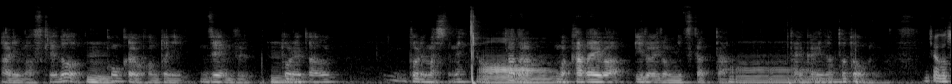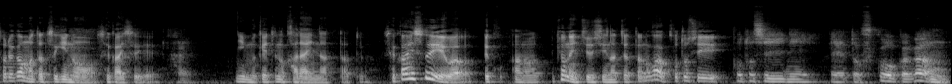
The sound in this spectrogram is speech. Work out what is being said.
ありますけど、うん。今回は本当に全部取れた、取れましたね。あただ、ーまあ、課題はいろいろ見つかった大会だったと思います。じゃあそれがまた次の世界水泳。はいに向けての課題になったという。世界水泳は、あの、去年中止になっちゃったのが今年。今年に、えー、と福岡が、うん。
